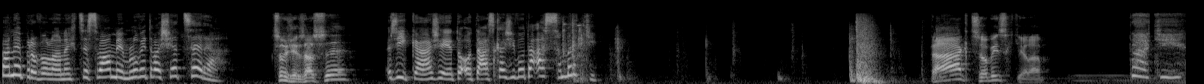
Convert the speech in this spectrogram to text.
pane Provolone, chce s vámi mluvit vaše dcera. Cože zase? Říká, že je to otázka života a smrti. Tak, co bys chtěla? Táti,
